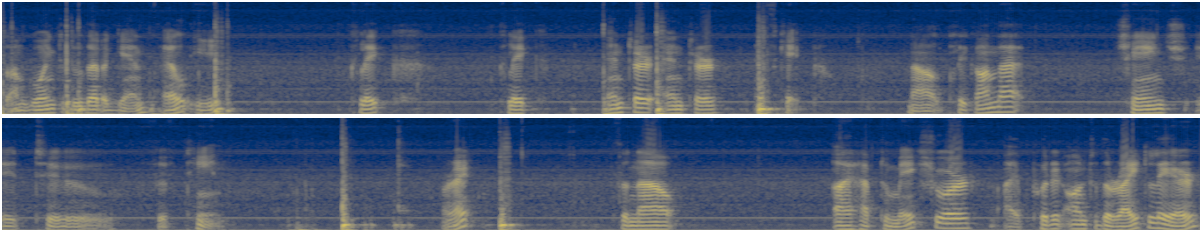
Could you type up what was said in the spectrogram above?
So I'm going to do that again. LE click. Click. Enter enter escape now click on that change it to 15 alright so now I have to make sure I put it onto the right layer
